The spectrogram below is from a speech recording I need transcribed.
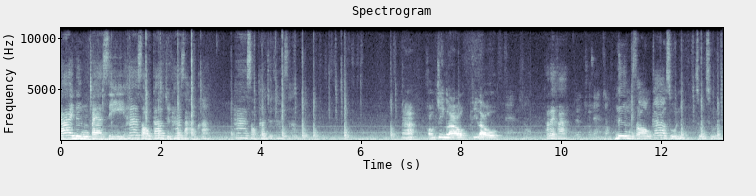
ได้หนึ่งแปดสี่ห้าสองเก้าจุดห้าสามค่ะห้าสองเก้าจุดห้าสามอะของจริงเราที่เราเท่าไหร่คะหนึ่งสองเก้าศูนย์ศูนย์ศูนย์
